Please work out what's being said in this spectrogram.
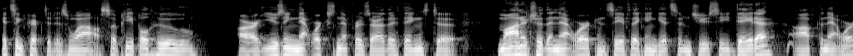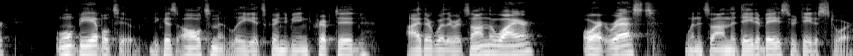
it's encrypted as well. So people who are using network sniffers or other things to monitor the network and see if they can get some juicy data off the network won't be able to because ultimately it's going to be encrypted either whether it's on the wire or at rest when it's on the database or data store.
